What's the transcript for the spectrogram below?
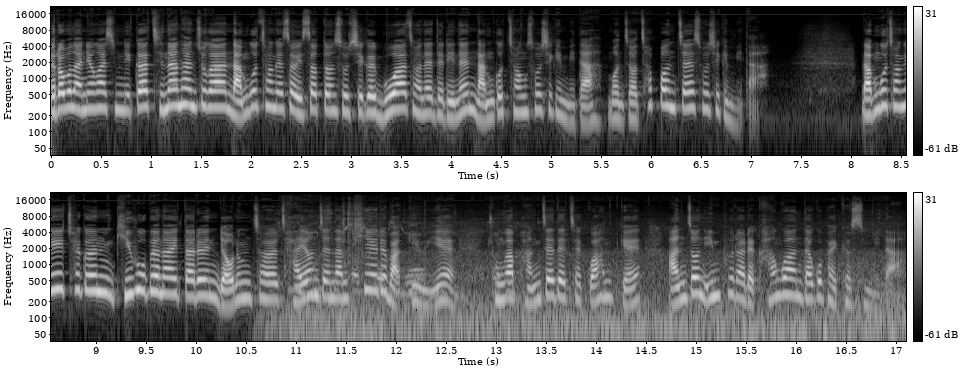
여러분 안녕하십니까? 지난 한 주간 남구청에서 있었던 소식을 모아 전해드리는 남구청 소식입니다. 먼저 첫 번째 소식입니다. 남구청이 최근 기후변화에 따른 여름철 자연재난 피해를 막기 위해 종합방재대책과 함께 안전 인프라를 강화한다고 밝혔습니다.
